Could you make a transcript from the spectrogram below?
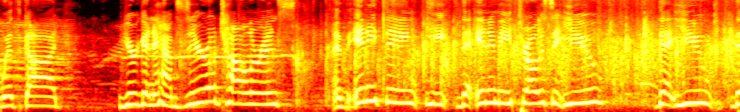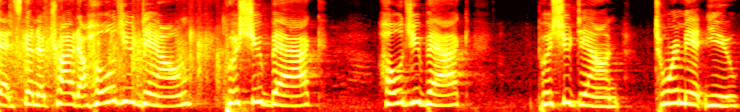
with God. You're going to have zero tolerance of anything he, the enemy throws at you that you that's going to try to hold you down, push you back, hold you back, push you down, torment you.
